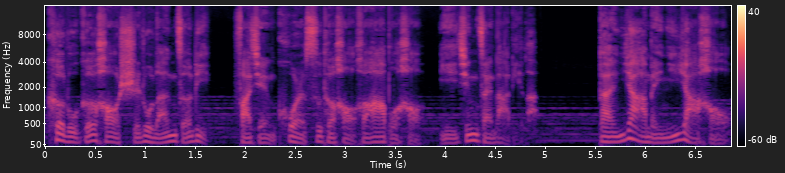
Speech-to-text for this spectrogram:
克鲁格号驶入兰泽利，发现库尔斯特号和阿伯号已经在那里了，但亚美尼亚号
